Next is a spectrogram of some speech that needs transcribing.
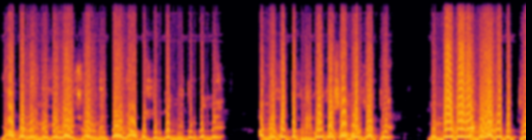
यहाँ पर रहने के लायक घर नहीं था, यहाँ पर दुर्गंध दुर्गंध, अनेकों तकलीफों को सामोर जाके मुंबई में रहने वाले बच्चे,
